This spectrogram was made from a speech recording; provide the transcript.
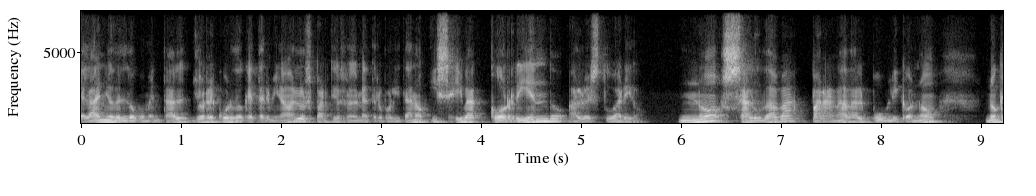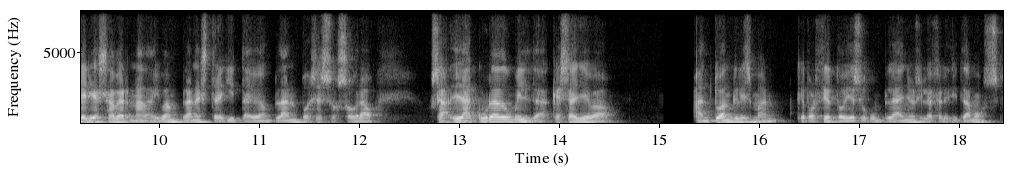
el, año del documental, yo recuerdo que terminaban los partidos en el Metropolitano y se iba corriendo al vestuario. No saludaba para nada al público, no, no quería saber nada, iba en plan estrellita, iba en plan, pues eso, sobrado. O sea, la cura de humildad que se ha llevado Antoine Griezmann, que por cierto hoy es su cumpleaños y le felicitamos,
